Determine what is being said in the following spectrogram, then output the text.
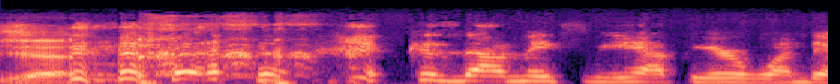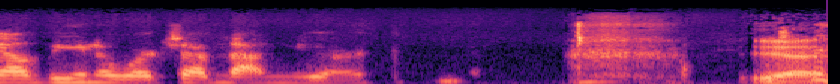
yeah because that makes me happier one day i'll be in a workshop not in new york yeah,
